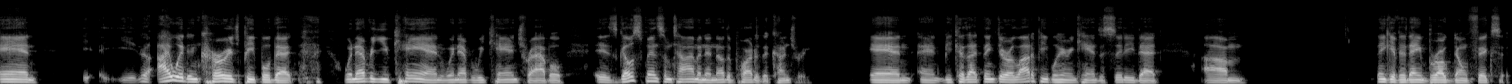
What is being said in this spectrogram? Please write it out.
And you know, I would encourage people that whenever you can, whenever we can travel, is go spend some time in another part of the country and and because I think there are a lot of people here in Kansas City that um, think if it ain't broke, don't fix it.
